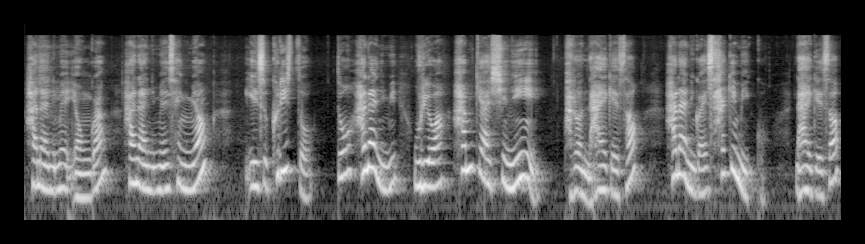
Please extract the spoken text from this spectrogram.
하나님의 영광, 하나님의 생명, 예수 그리스도 또 하나님이 우리와 함께 하시니 바로 나에게서 하나님과의 사귐이 있고 나에게서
